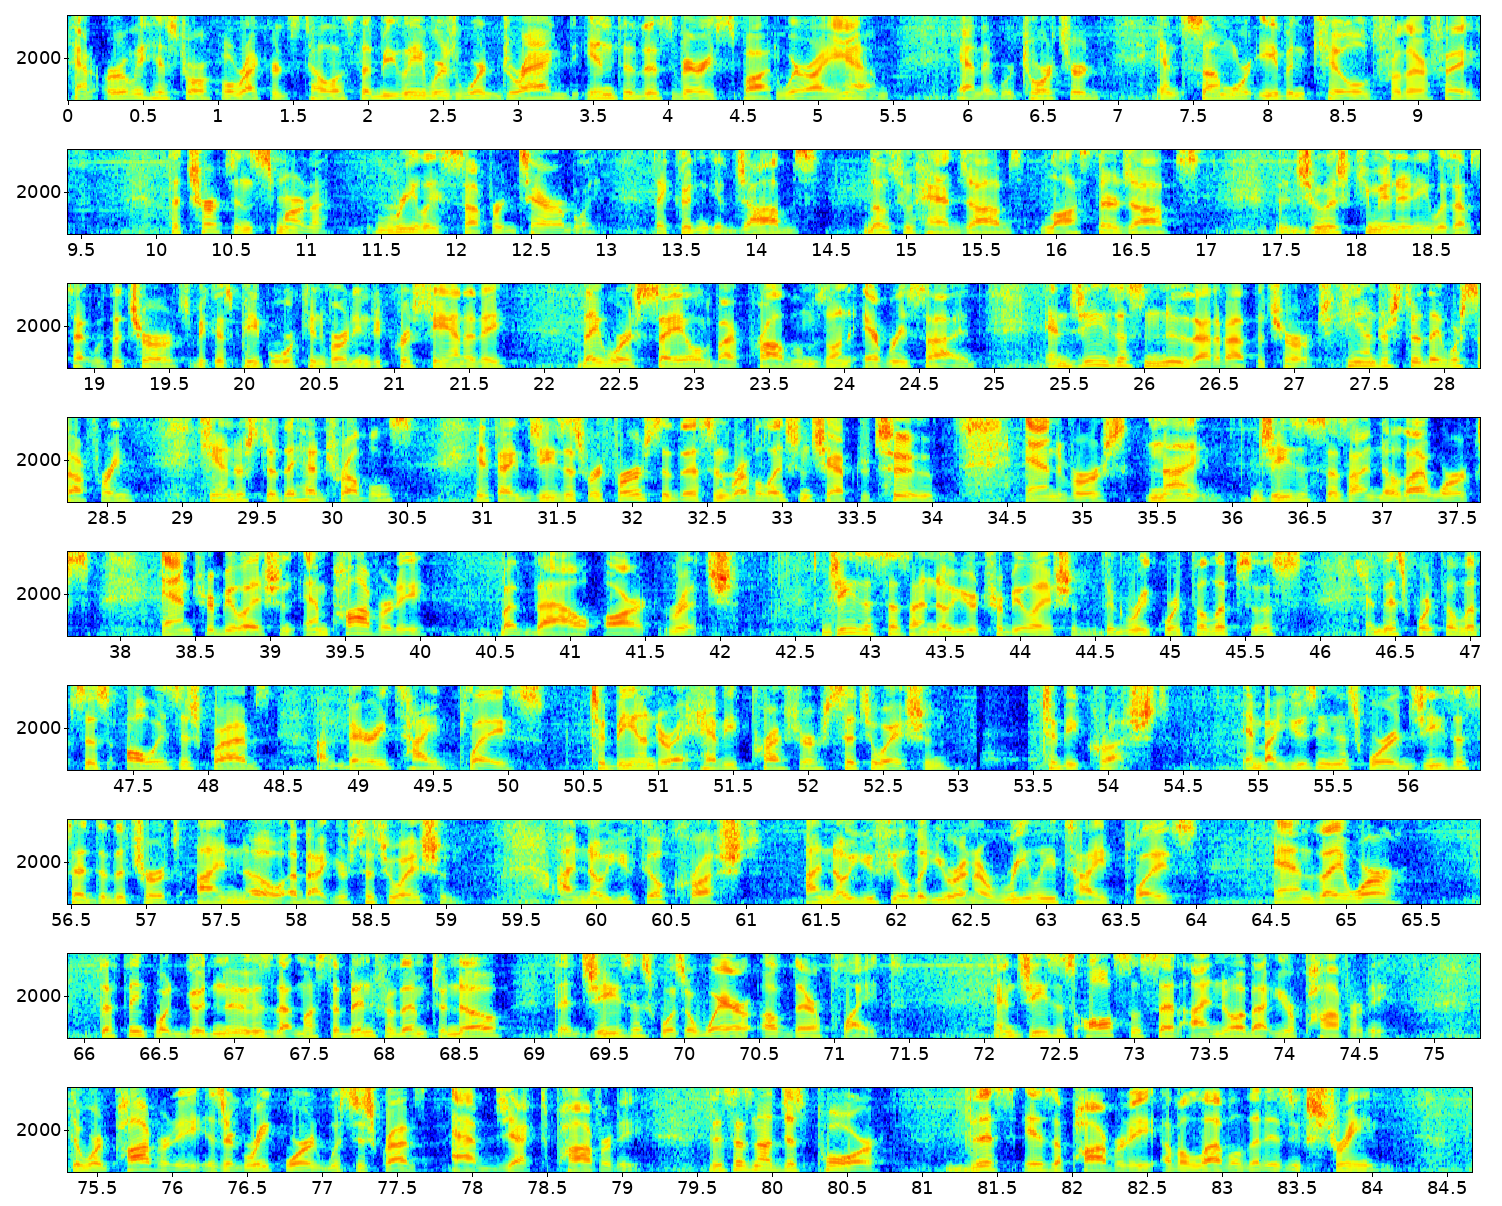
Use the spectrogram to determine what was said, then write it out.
And early historical records tell us that believers were dragged into this very spot where I am and they were tortured, and some were even killed for their faith. The church in Smyrna really suffered terribly. They couldn't get jobs. Those who had jobs lost their jobs. The Jewish community was upset with the church because people were converting to Christianity. They were assailed by problems on every side. And Jesus knew that about the church. He understood they were suffering. He understood they had troubles. In fact, Jesus refers to this in Revelation chapter 2 and verse 9. Jesus says, I know thy works and tribulation and poverty, but thou art rich. Jesus says, I know your tribulation. The Greek word thlipsis, and this word thlipsis always describes a very tight place to be under a heavy pressure situation, to be crushed. And by using this word, Jesus said to the church, I know about your situation. I know you feel crushed. I know you feel that you're in a really tight place. And they were. To think what good news that must have been for them to know that Jesus was aware of their plight. And Jesus also said, I know about your poverty. The word poverty is a Greek word which describes abject poverty. This is not just poor, this is a poverty of a level that is extreme.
